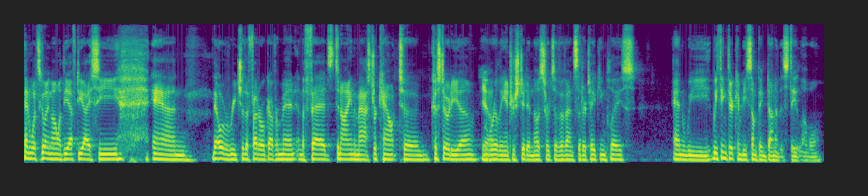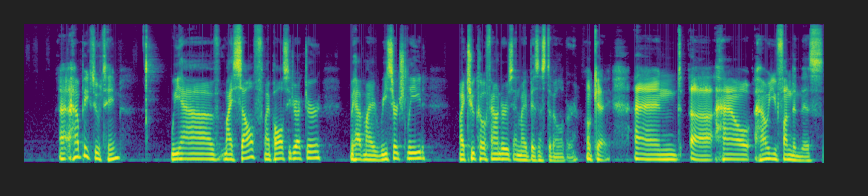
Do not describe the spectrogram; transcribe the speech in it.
And what's going on with the FDIC and the overreach of the federal government and the feds denying the master count to Custodia. Yeah. We're really interested in those sorts of events that are taking place. And we, we think there can be something done at the state level. Uh, how big is your team? We have myself, my policy director, we have my research lead, my two co-founders and my business developer. Okay, and uh, how how are you funding this?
